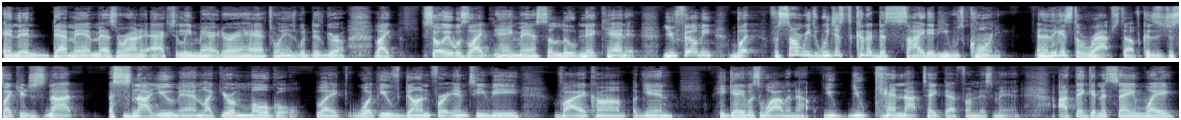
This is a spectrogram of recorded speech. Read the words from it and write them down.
and then that man messed around and actually married her and had twins with this girl. Like, so it was like, dang, man, salute Nick Cannon. You feel me? But for some reason, we just kind of decided he was corny. And I think it's the rap stuff because it's just like, you're just not, that's just not you, man. Like, you're a mogul. Like, what you've done for MTV, Viacom, again, he gave us wilding Out. You, you cannot take that from this man. I think in the same way,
